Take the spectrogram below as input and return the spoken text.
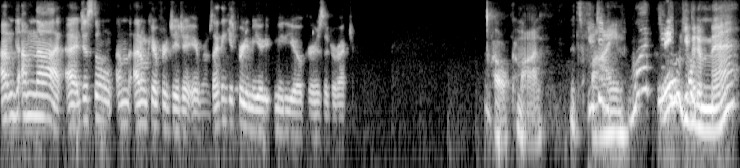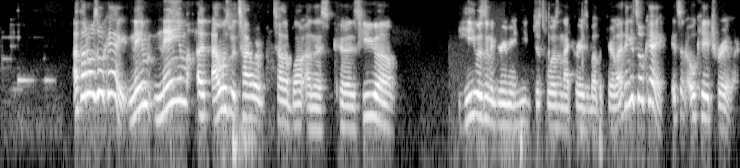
I'm. I'm not. I just don't. I'm. I don't care for J.J. Abrams. I think he's pretty me- mediocre as a director. Oh, come on. It's You fine. what? You Name- didn't give it a meh? I thought it was okay. Name name. Uh, I was with Tyler Tyler Blunt on this because he uh, he was in agreement. He just wasn't that crazy about the trailer. I think it's okay. It's an okay trailer.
